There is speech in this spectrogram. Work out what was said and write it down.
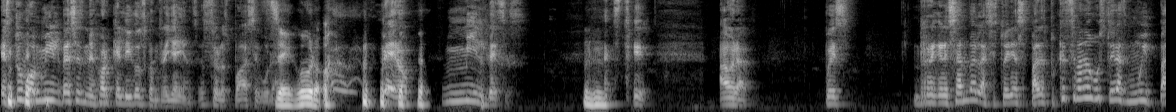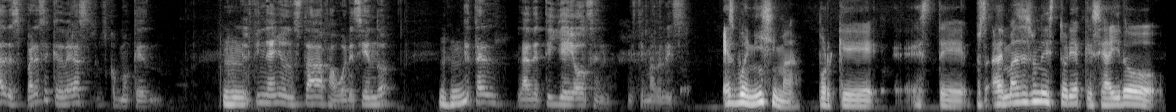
Estuvo mil veces mejor que el Eagles contra Giants, eso se los puedo asegurar. Seguro. Pero mil veces. Este, ahora, pues, regresando a las historias padres, porque esta semana hubo historias muy padres. Parece que de veras, pues, como que el fin de año nos estaba favoreciendo. ¿Qué tal la de TJ Olsen, mi estimado Luis? Es buenísima porque, este, pues además es una historia que se ha ido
